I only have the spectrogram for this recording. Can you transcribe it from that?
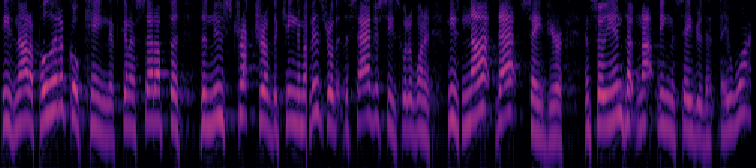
He's not a political king that's going to set up the, the new structure of the kingdom of Israel that the Sadducees would have wanted. He's not that Savior, and so he ends up not being the Savior that they want.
